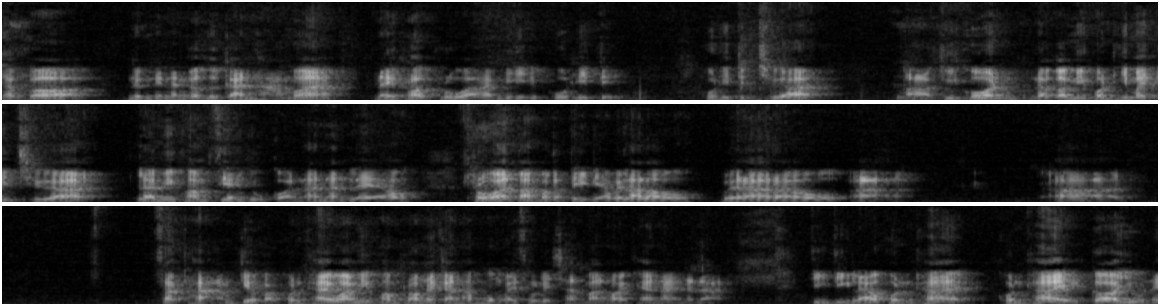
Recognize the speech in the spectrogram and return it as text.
แล้วก็หนึ่งในนั้นก็คือการถามว่าในครอบครัวมีผู้ที่ติดผู้ที่ติดเชื้ออกี่คน แล้วก็มีคนที่ไม่ติดเชื้อ และมีความเสี่ยงอยู่ก่อนหน้านั้นแล้ว เพราะว่าตามปกติเนี่ยเวลาเราเวลาเราอ่าอ่าซักถามเกี่ยวกับคนไข้ว่ามีความพร้อมในการทำโฮมไอโซเลชันมากน้อยแค่ไหนนั่นน่ะจริง ๆ แล้วคนไข้คนไข้ก็อยู่ใน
